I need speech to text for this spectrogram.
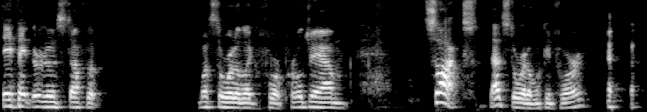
they think they're doing stuff, but what's the word I'm looking for? Pearl Jam sucks. That's the word I'm looking for.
